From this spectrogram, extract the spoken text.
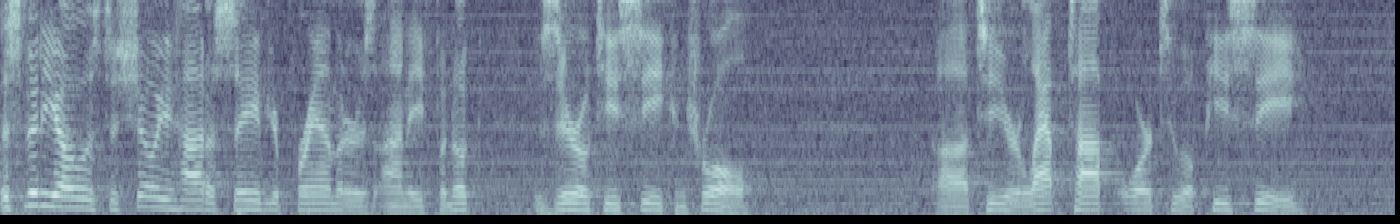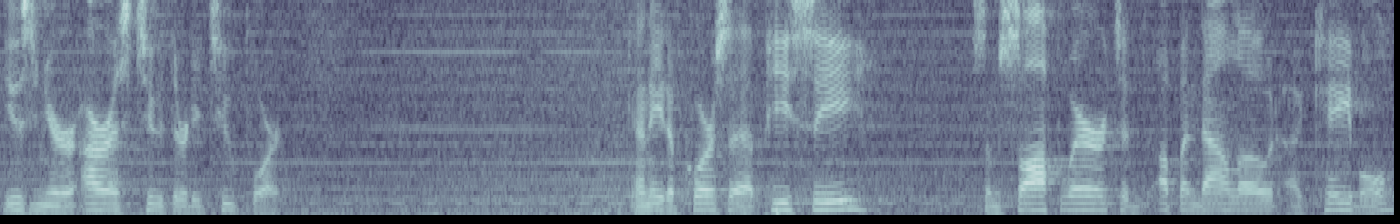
This video is to show you how to save your parameters on a Fanuc Zero TC control uh, to your laptop or to a PC using your RS-232 port. I need, of course, a PC, some software to up and download a cable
